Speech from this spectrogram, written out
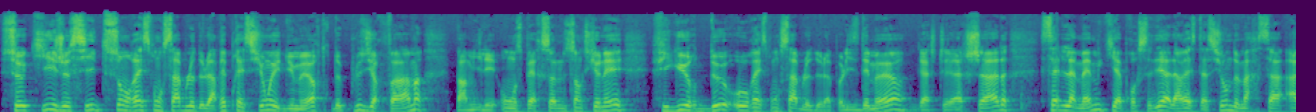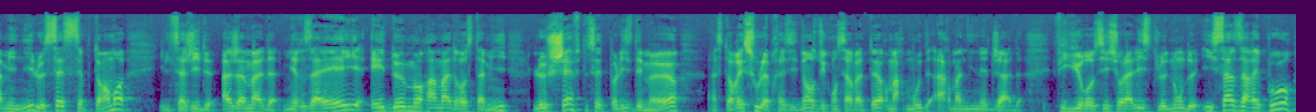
ceux qui, je cite, sont responsables de la répression et du meurtre de plusieurs femmes. Parmi les 11 personnes sanctionnées figurent deux hauts responsables de la police des mœurs, Gasht et Arshad, celle-là même qui a procédé à l'arrestation de Marsa Amini le 16 septembre. Il s'agit de Ajamad Mirzaei et de Mohammad Rostami, le chef de cette police des mœurs, instauré sous la présidence du conservateur Mahmoud Ahmadinejad. Figure aussi sur la liste le nom de Issa Zarepour,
